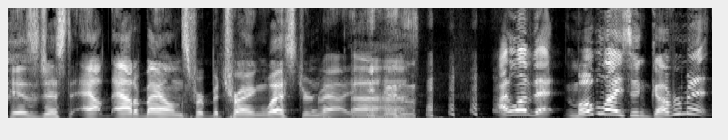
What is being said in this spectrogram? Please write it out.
is just out out of bounds for betraying Western values. Uh-huh. I love that. Mobilizing government,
